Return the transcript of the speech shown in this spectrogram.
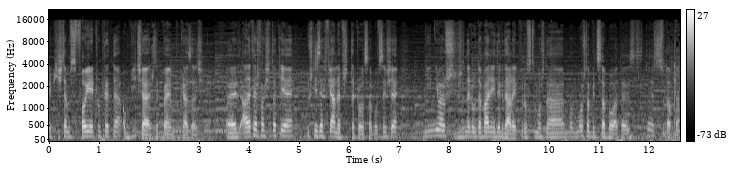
jakieś tam swoje konkretne oblicze, że tak powiem, pokazać. E, ale też właśnie takie już niezachwiane przed taką osobą. W sensie nie, nie ma już żadnego udawania i tak dalej. Po prostu można, mo, można być sobą, a to jest, to jest cudowne.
